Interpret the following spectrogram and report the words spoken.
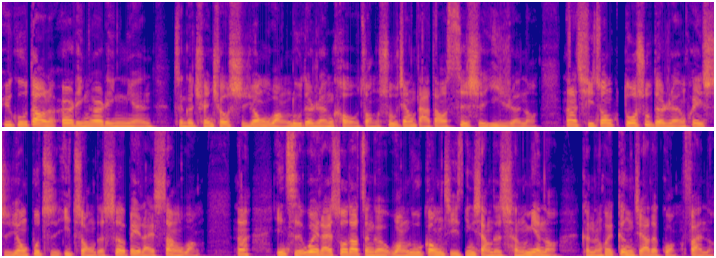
预估到了二零二零年，整个全球使用网络的人口总数将达到四十亿人哦。那其中多数的人会使用不止一种的设备来上网。那因此，未来受到整个网络攻击影响的层面哦，可能会更加的广泛哦。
